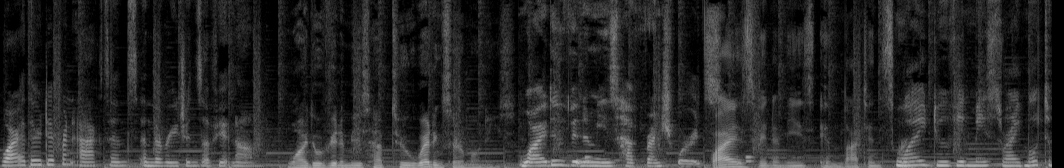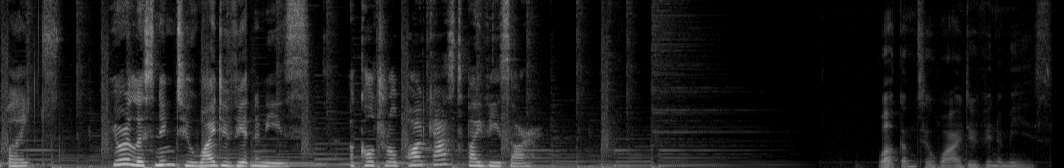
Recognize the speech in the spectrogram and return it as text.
Why are there different accents in the regions of Vietnam? Why do Vietnamese have two wedding ceremonies? Why do Vietnamese have French words? Why is Vietnamese in Latin script? Why do Vietnamese ride motorbikes? You're listening to Why Do Vietnamese, a cultural podcast by VSAR. Welcome to Why Do Vietnamese,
